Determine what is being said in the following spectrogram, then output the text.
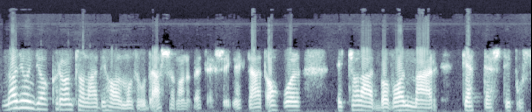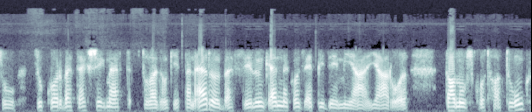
Nagyon gyakran családi halmozódása van a betegségnek, tehát ahol egy családban van már kettes típusú cukorbetegség, mert tulajdonképpen erről beszélünk, ennek az epidémiájáról tanúskodhatunk,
